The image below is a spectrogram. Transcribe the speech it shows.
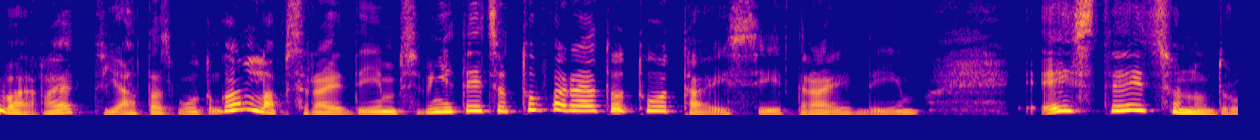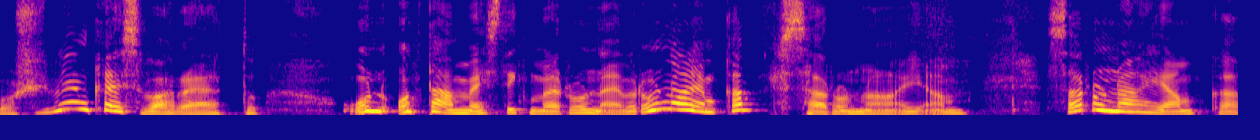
varētu, jā, tas būtu gan labs raidījums. Viņa teica, tu varētu to taisīt raidījumu. Es teicu, nu droši vien, ka es varētu. Un, un tā mēs tikmēr runājam, runājam, kamēr sarunājām. Sarunājām, ka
